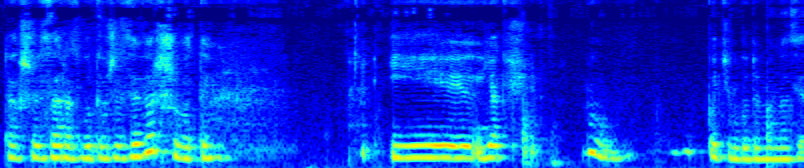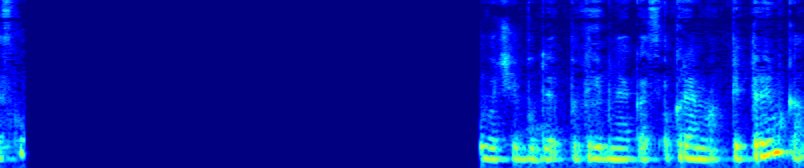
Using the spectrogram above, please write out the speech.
Так що зараз буду вже завершувати. І якщо ну, потім будемо на зв'язку. Чи буде потрібна якась окрема підтримка,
